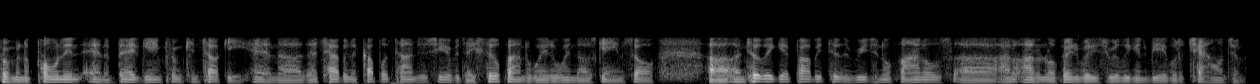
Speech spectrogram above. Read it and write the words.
from an opponent and a bad game from Kentucky, and uh, that's happened a couple of times this year. But they still found a way to win those games. So uh, until they get probably to the regional finals, uh, I, don't, I don't know if anybody's really going to be able to challenge them.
